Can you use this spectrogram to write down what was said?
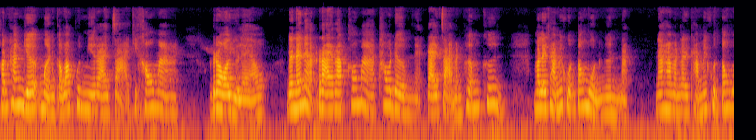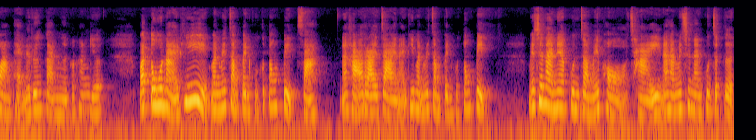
ค่อนข้างเยอะเหมือนกับว่าคุณมีรายจ่ายที่เข้ามารออยู่แล้ว ดังนั้นเนี่ยรายรับเข้ามาเท่าเดิมเนี่ยรายจ่ายมันเพิ่มขึ้น มันเลยทำให้คุณต้องหมุนเงินหนักนะคะมันเลยทำให้คุณต้องวางแผนในเรื่องการเงินค่อนข้างเยอะ ประตูไหนที่มันไม่จำเป็นคุณก็ต้องปิดซะนะคะ รายจ่ายไหนที่มันไม่จำเป็นคุณต้องปิด ไม่เช่นนั้นเนี่ยคุณจะไม่พอใช้นะคะ ไม่เช่นนั้นคุณจะเกิด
